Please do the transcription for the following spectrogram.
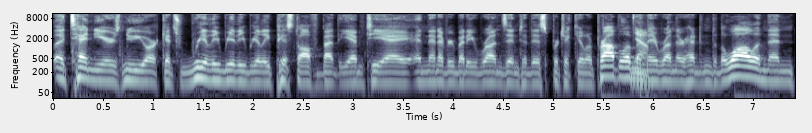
uh, 10 years, New York gets really, really, really pissed off about the MTA, and then everybody runs into this particular problem, Yeah. and they run their head into the wall, and then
